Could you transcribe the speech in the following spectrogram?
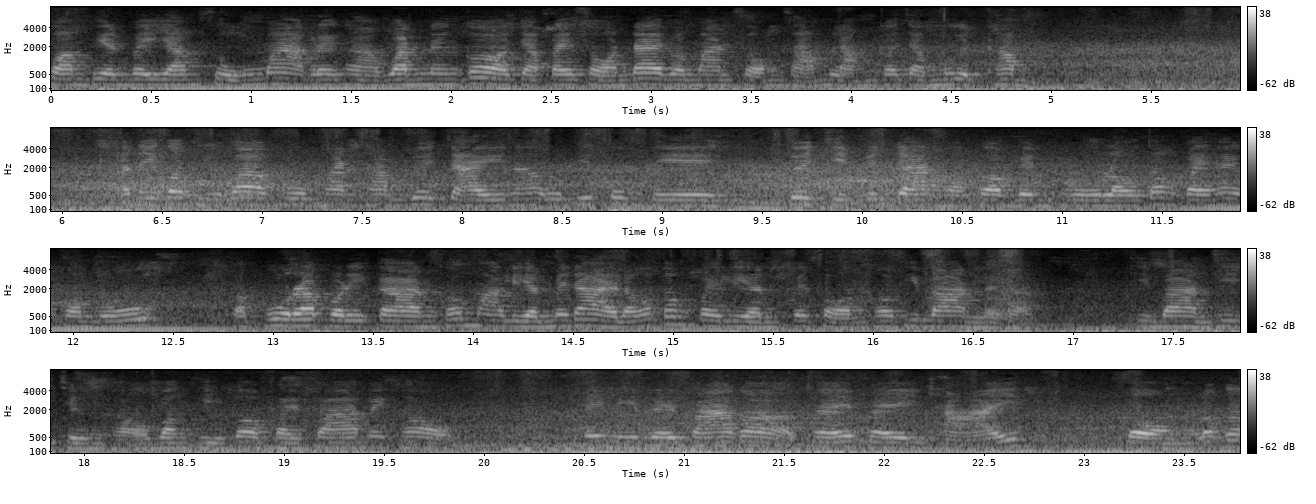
ความเพียรพยายามสูงมากเลยค่ะ วันหนึ่งก็จะไปสอนได้ประมาณสองสามหลังก็จะมืดค่ำอันนี้ก็ถือว่าครูพันธ์ทำด้วยใจนะ อุทิศทุ่มเทด้วยจิตวิญญาณของความเป็นครูเราต้องไปให้ความรู้กับผู้รับบริการเขามาเรียนไม่ได้เราก็ต้องไปเรียนไปสอนเขาที่บ้านเลยค่ะ ที่บ้านที่เชิงเขาบางทีก็ไฟฟ้าไม่เข้า ไม่มีไฟฟ้าก็ใช้ไฟฉาย องแล้วก็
